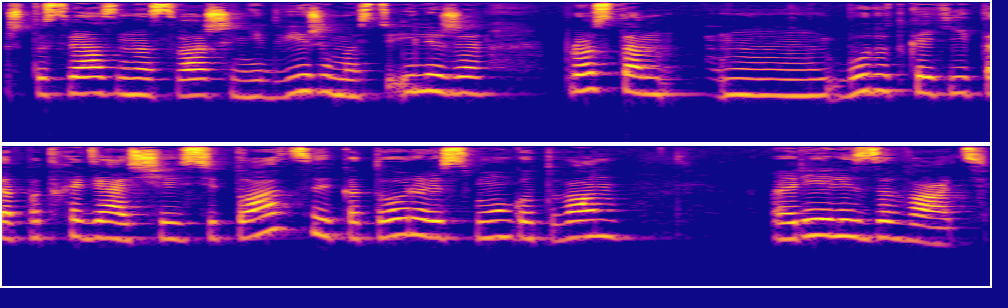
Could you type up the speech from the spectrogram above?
что связано с вашей недвижимостью, или же просто будут какие-то подходящие ситуации, которые смогут вам реализовать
